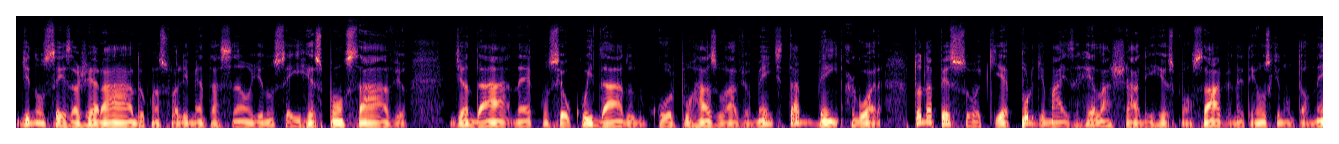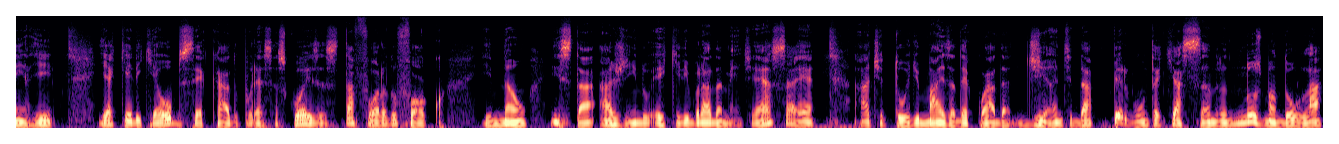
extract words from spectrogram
de não ser exagerado com a sua alimentação, de não ser irresponsável, de andar né, com seu cuidado do corpo razoavelmente, está bem. Agora, toda pessoa que é por demais relaxada e irresponsável, né, tem uns que não estão nem aí, e aquele que é obcecado por essas coisas, está fora do foco e não está agindo equilibradamente. Essa é a atitude mais adequada diante da pergunta que a Sandra nos mandou lá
